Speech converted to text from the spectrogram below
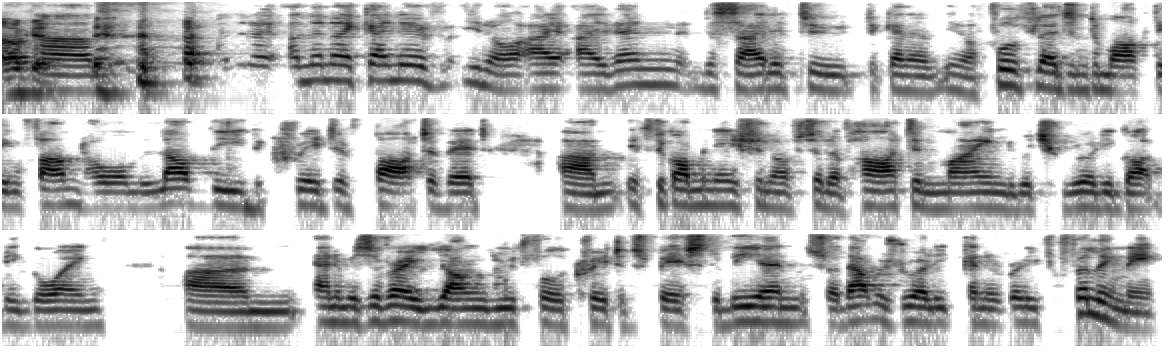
Okay. And, then I, kind of, you know, I, I then decided to to kind of, you know, full fledged into marketing, found home, love the the creative part of it. Um, it's the combination of sort of heart and mind which really got me going. Um, and it was a very young, youthful, creative space to be in. So that was really kind of really fulfilling me.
